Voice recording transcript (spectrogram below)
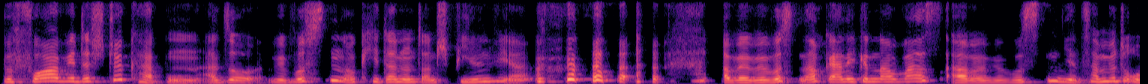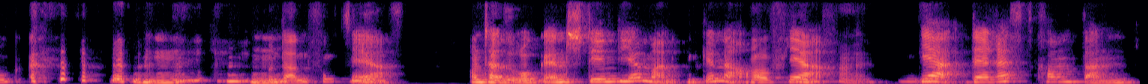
bevor wir das Stück hatten. Also wir wussten, okay, dann und dann spielen wir. aber wir wussten auch gar nicht genau was. Aber wir wussten, jetzt haben wir Druck. Mhm. Mhm. Und dann funktioniert es. Unter Druck entstehen Diamanten, genau. Auf jeden ja. Fall. Ja, der Rest kommt dann.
